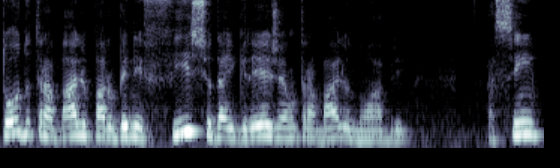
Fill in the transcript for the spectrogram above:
Todo trabalho para o benefício da igreja é um trabalho nobre. Assim,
